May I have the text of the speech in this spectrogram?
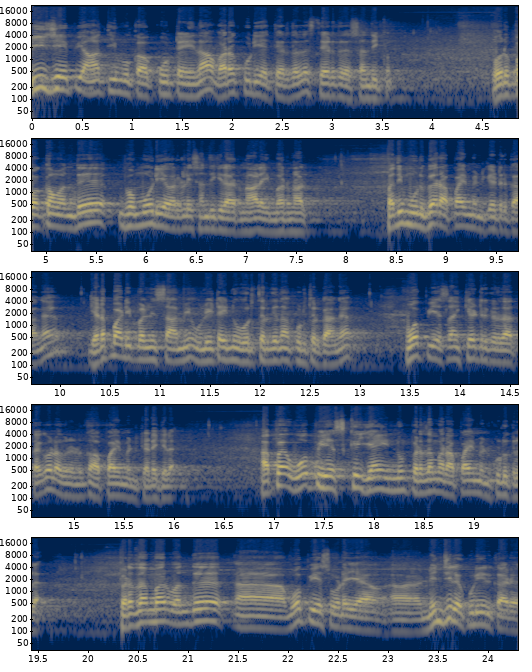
பிஜேபி அதிமுக கூட்டணி தான் வரக்கூடிய தேர்தலில் தேர்தலை சந்திக்கும். ஒரு பக்கம் வந்து இப்போ மோடி அவர்களை சந்திக்கிறார் நாளை மறுநாள். பதிமூணு பேர் அப்பாயின்மெண்ட் கேட்டிருக்காங்க. எடப்பாடி பழனிசாமி உள்ளிட்ட இன்னும் ஒருத்தருக்கு தான் கொடுத்துருக்காங்க. ஓபிஎஸ்லாம் கேட்டிருக்கிறதா தகவல் அவர்களுக்கு அப்பாயின்மெண்ட் கிடைக்கல. அப்போ ஓபிஎஸ்க்கு ஏன் இன்னும் பிரதமர் அப்பாயின்மெண்ட் கொடுக்கல? பிரதமர் வந்து ஓபிஎஸ்ஸுடைய நெஞ்சில் குடியிருக்காரு.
